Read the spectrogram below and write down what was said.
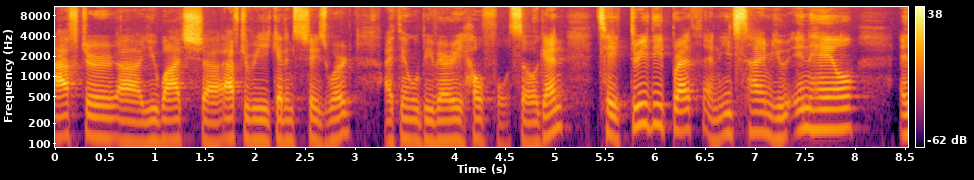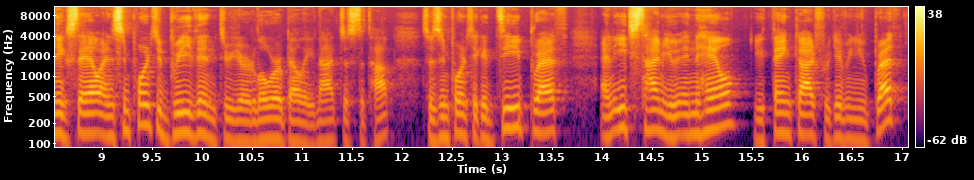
after uh, you watch, uh, after we get into today's word, I think will be very helpful. So again, take three deep breaths, and each time you inhale and exhale, and it's important to breathe in through your lower belly, not just the top. So it's important to take a deep breath, and each time you inhale, you thank God for giving you breath.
